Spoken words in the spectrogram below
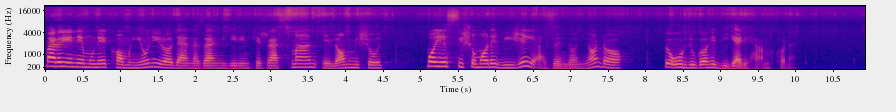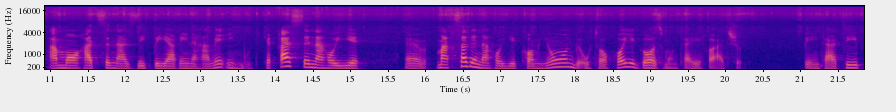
برای نمونه کامیونی را در نظر می‌گیریم که رسما اعلام می‌شد بایستی شمار ویژه از زندانیان را به اردوگاه دیگری حمل کند اما حدس نزدیک به یقین همه این بود که قصد نهایی مقصد نهایی کامیون به اتاقهای گاز منتهی خواهد شد به این ترتیب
